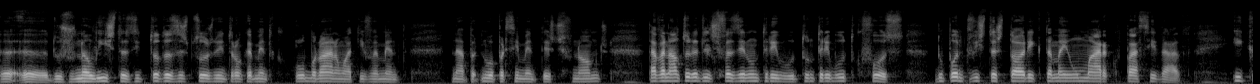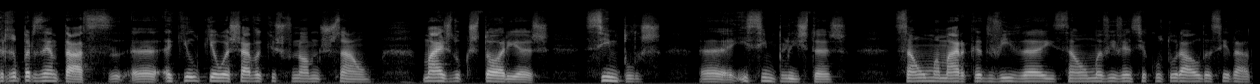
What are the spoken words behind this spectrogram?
uh, dos jornalistas e de todas as pessoas do entroncamento que colaboraram ativamente na, no aparecimento destes fenómenos, estava na altura de lhes fazer um tributo, um tributo que fosse, do ponto de vista histórico, também um marco para a cidade e que representasse uh, aquilo que eu achava que os fenómenos são, mais do que histórias simples e simplistas, são uma marca de vida e são uma vivência cultural da cidade.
